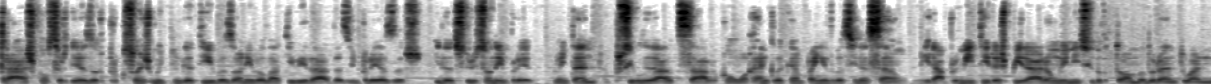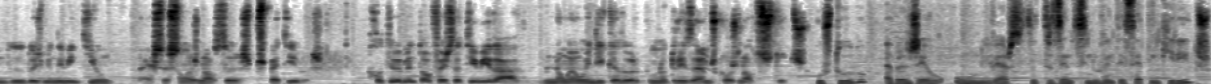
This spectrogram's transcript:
traz, com certeza, repercussões muito negativas ao nível da atividade das empresas e da destruição de emprego. No entanto, a possibilidade que se abre com o arranque da campanha de vacinação irá permitir aspirar a um início de retoma durante o ano de 2021. Estas são as nossas perspectivas. Relativamente ao fecho de atividade, não é um indicador que monitorizamos com os nossos estudos. O estudo abrangeu um universo de 397 inquiridos.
